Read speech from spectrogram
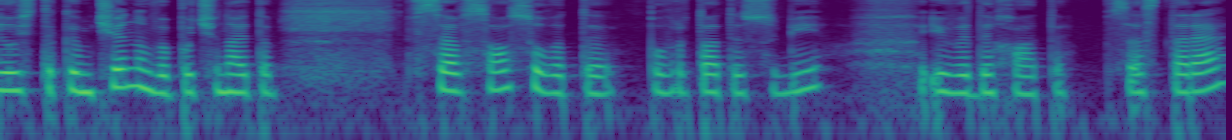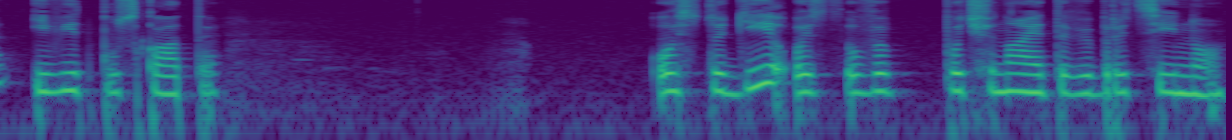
І ось таким чином ви починаєте все всасувати, повертати собі і видихати. Все старе і відпускати. Ось тоді ось ви починаєте вібраційно.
